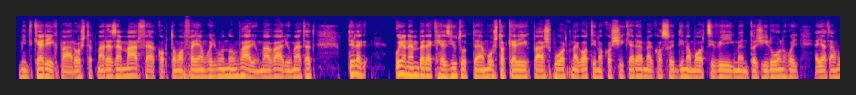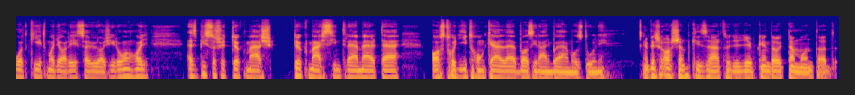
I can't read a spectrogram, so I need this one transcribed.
mint kerékpáros, tehát már ezen már felkaptam a fejem, hogy mondom, várjunk már, várjunk már, tehát tényleg olyan emberekhez jutott el most a kerékpársport, meg Attinak a sikere, meg az, hogy Dina Marci végigment a zsirón, hogy egyáltalán volt két magyar részevő a zsirón, hogy ez biztos, hogy tök más, tök más szintre emelte azt, hogy itthon kell ebbe az irányba elmozdulni. Hát és az sem kizárt, hogy egyébként, ahogy te mondtad,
